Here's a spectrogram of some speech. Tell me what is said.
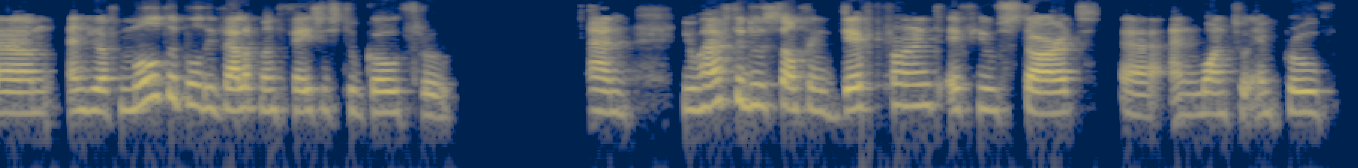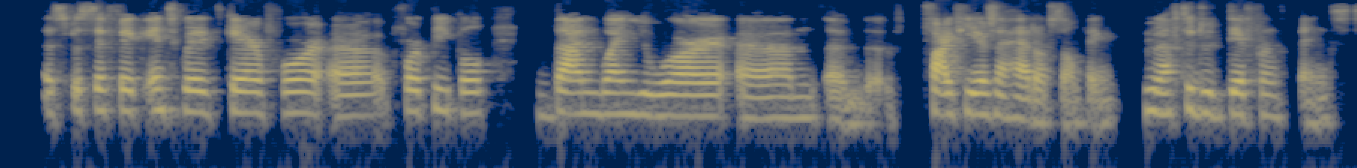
um, and you have multiple development phases to go through. And you have to do something different if you start uh, and want to improve a specific integrated care for uh, for people than when you are um, um, five years ahead or something. You have to do different things.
